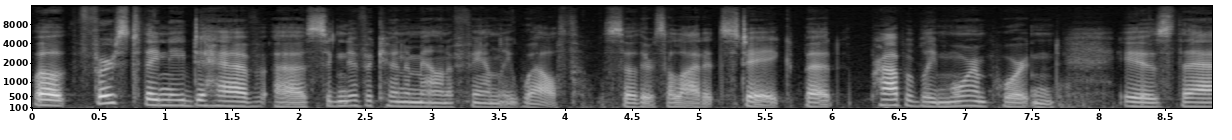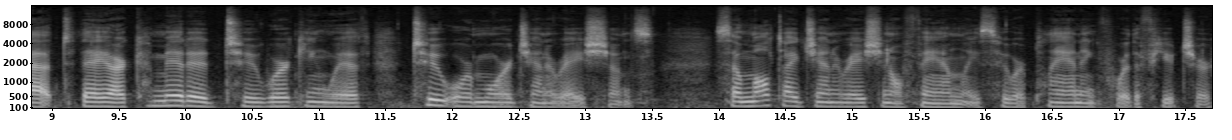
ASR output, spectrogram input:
Well, first, they need to have a significant amount of family wealth, so there's a lot at stake. But probably more important is that they are committed to working with two or more generations. So, multi generational families who are planning for the future.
